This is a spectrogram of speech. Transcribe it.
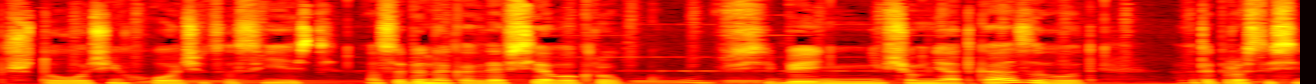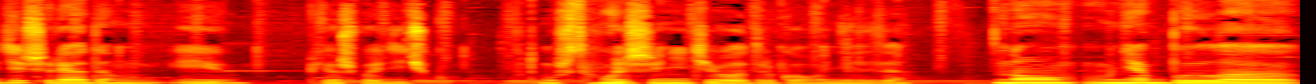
что очень хочется съесть. Особенно, когда все вокруг себе ни в чем не отказывают, а ты просто сидишь рядом и пьешь водичку, потому что больше ничего другого нельзя. Но мне было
